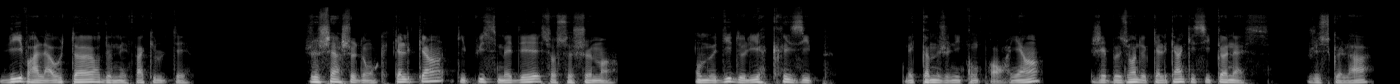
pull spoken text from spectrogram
Vivre à la hauteur de mes facultés. Je cherche donc quelqu'un qui puisse m'aider sur ce chemin. On me dit de lire Chrysippe. Mais comme je n'y comprends rien, j'ai besoin de quelqu'un qui s'y connaisse. Jusque-là,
